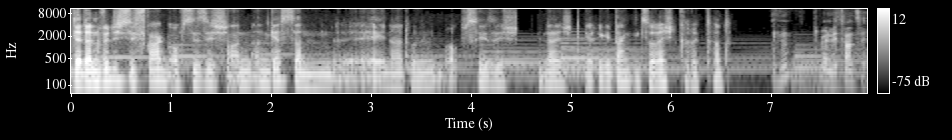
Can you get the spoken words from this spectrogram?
Ja, dann würde ich sie fragen, ob sie sich an, an gestern äh, erinnert und ob sie sich vielleicht ihre Gedanken zurechtgerückt hat. mhm. Ich bin die 20.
